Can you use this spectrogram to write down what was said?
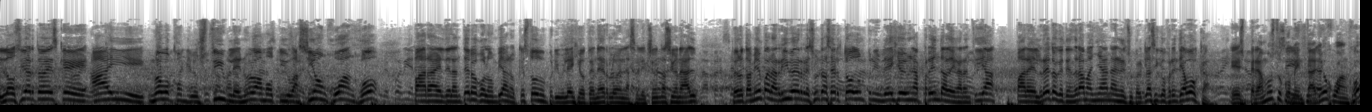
Lo cierto es que hay nuevo combustible, nueva motivación, Juanjo, para el delantero colombiano, que es todo un privilegio tenerlo en la selección nacional, pero también para River resulta ser todo un privilegio y una prenda de garantía para el reto que tendrá mañana en el Superclásico frente a Boca. Esperamos tu comentario, Juanjo.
